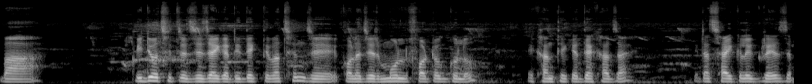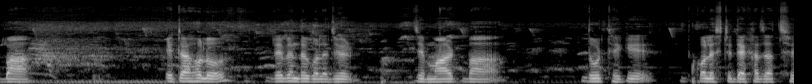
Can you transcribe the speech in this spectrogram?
বা ভিডিও চিত্রে যে জায়গাটি দেখতে পাচ্ছেন যে কলেজের মূল ফটকগুলো এখান থেকে দেখা যায়। এটা সাইকেলের গ্রেজ বা এটা হলো দেবেন্দ্র কলেজের যে মাঠ বা দূর থেকে কলেজটি দেখা যাচ্ছে।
